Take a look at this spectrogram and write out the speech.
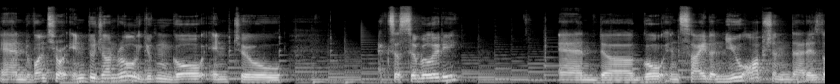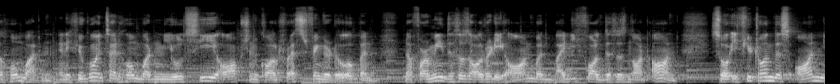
And once you're into general, you can go into accessibility and uh, go inside a new option that is the home button. And if you go inside home button you'll see option called rest finger to open. Now for me this is already on but by default this is not on. So if you turn this on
